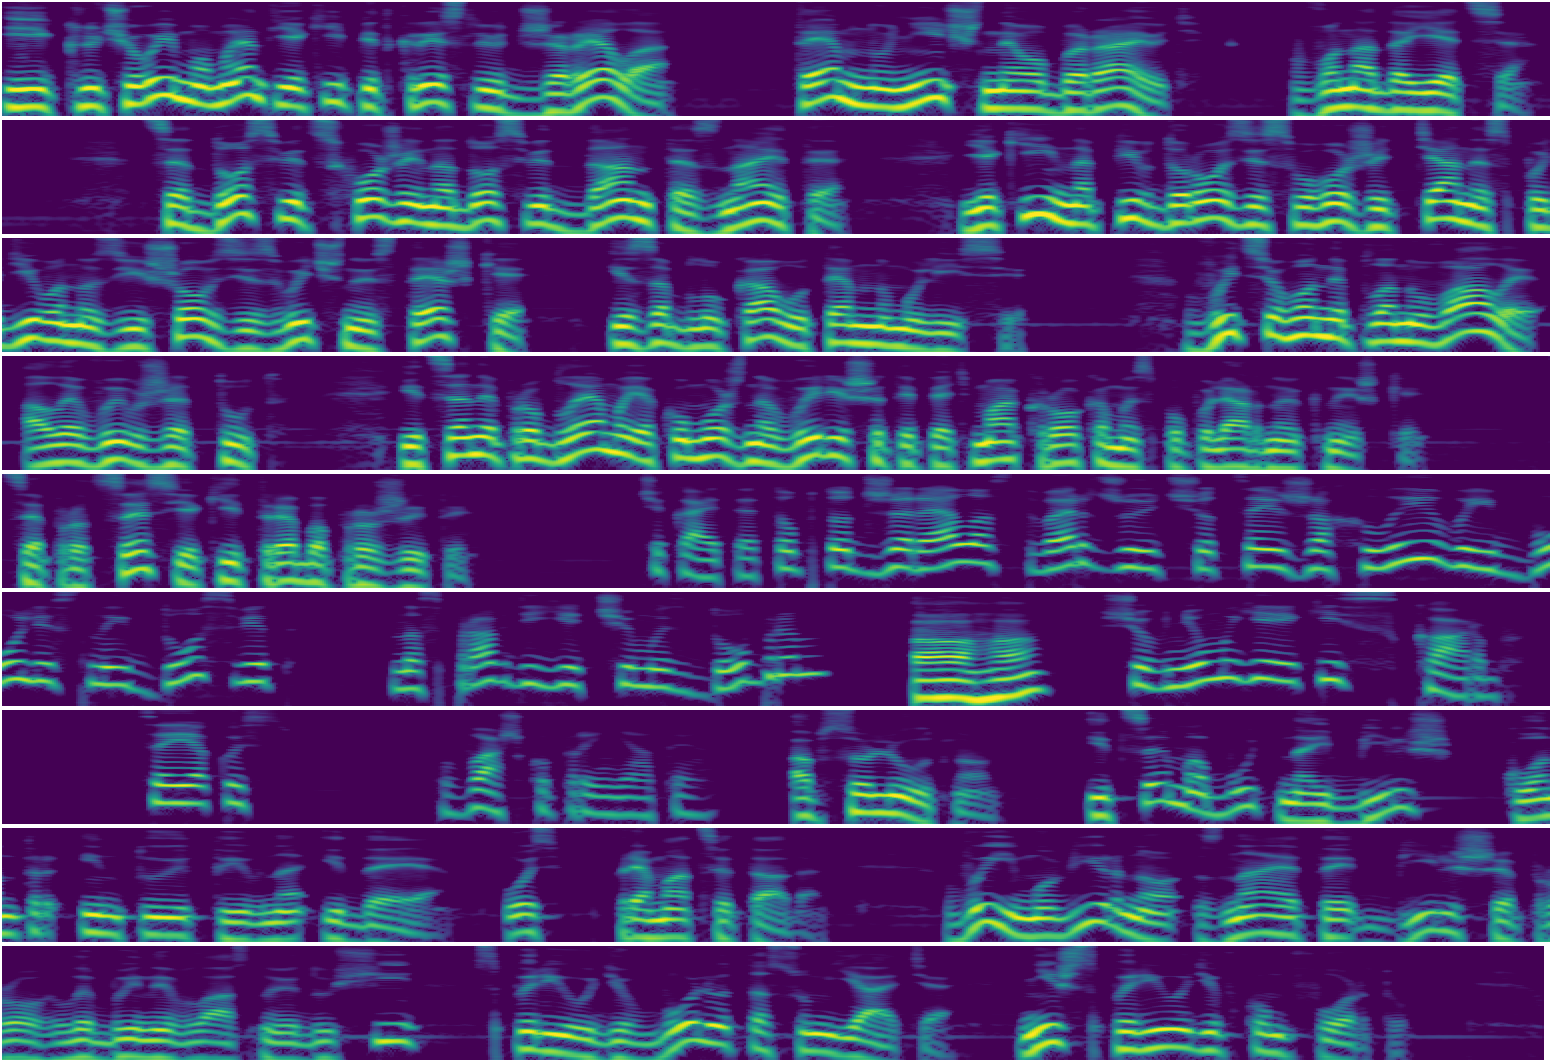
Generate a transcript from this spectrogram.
І ключовий момент, який підкреслюють джерела – темну ніч не обирають, вона дається. Це досвід, схожий на досвід Данте, знаєте, який на півдорозі свого життя несподівано зійшов зі звичної стежки і заблукав у темному лісі. Ви цього не планували, але ви вже тут. І це не проблема, яку можна вирішити п'ятьма кроками з популярної книжки. Це процес, який треба прожити. Чекайте, тобто джерела стверджують, що цей жахливий, болісний досвід насправді є чимось добрим? Ага. що в ньому є якийсь скарб. Це якось важко прийняти. Абсолютно. І це, мабуть, найбільш контрінтуїтивна ідея. Ось пряма цитата. Ви, ймовірно, знаєте більше про глибини власної душі з періодів болю та сум'яття, ніж з періодів комфорту.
